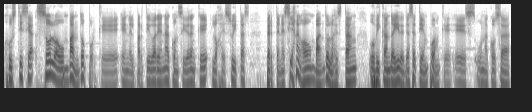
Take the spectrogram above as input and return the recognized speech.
justicia solo a un bando, porque en el partido Arena consideran que los jesuitas pertenecían a un bando, los están ubicando ahí desde hace tiempo, aunque es una cosa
